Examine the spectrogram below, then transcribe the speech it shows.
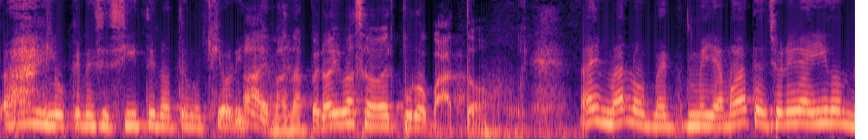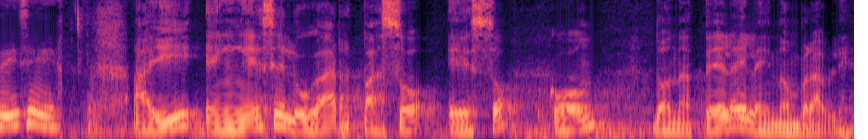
Ay, lo que necesito y no tengo que ahorita. Ay, mana, pero ahí vas a ver puro vato. Ay, mano, me, me llamó la atención ir ahí donde dice Ahí, en ese lugar, pasó eso con Donatella y la Innombrable.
